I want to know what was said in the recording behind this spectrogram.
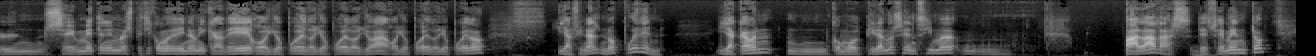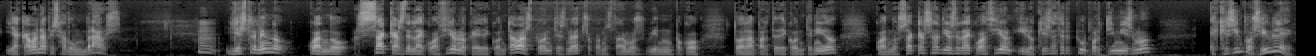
mm, se meten en una especie como de dinámica de ego, yo puedo, yo puedo, yo hago, yo puedo, yo puedo, y al final no pueden. Y acaban mm, como tirándose encima mm, paladas de cemento y acaban apesadumbrados. Y es tremendo cuando sacas de la ecuación lo que contabas tú antes, Nacho, cuando estábamos viendo un poco toda la parte de contenido, cuando sacas a Dios de la ecuación y lo quieres hacer tú por ti mismo, es que es imposible.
